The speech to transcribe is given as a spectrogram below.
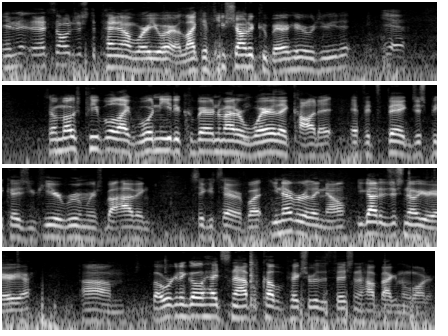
And that's all just depending on where you are. Like if you shot a cubera here, would you eat it? Yeah. So most people like wouldn't eat a cubera no matter where they caught it if it's big, just because you hear rumors about having ciguatera. But you never really know. You got to just know your area. Um, but we're gonna go ahead, snap a couple pictures of the fish, and then hop back in the water.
